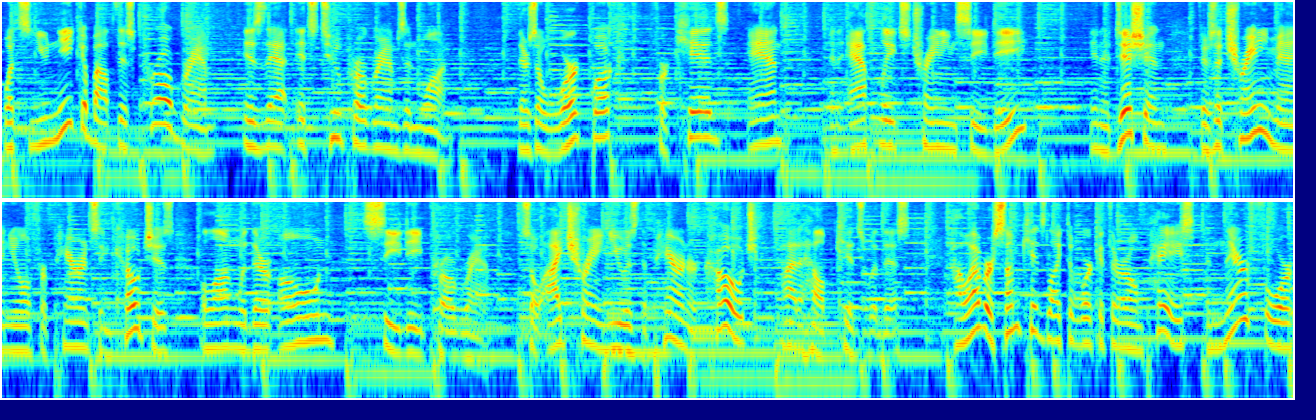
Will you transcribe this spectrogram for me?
What's unique about this program is that it's two programs in one. There's a workbook for kids and an athlete's training CD. In addition, there's a training manual for parents and coaches along with their own CD program. So I train you as the parent or coach how to help kids with this. However, some kids like to work at their own pace, and therefore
